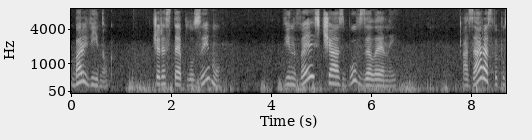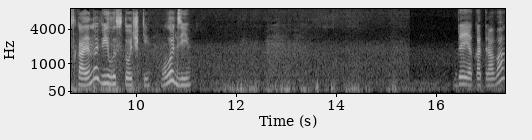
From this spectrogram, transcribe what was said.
барвінок. Через теплу зиму він весь час був зелений, а зараз випускає нові листочки, молоді. Деяка трава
